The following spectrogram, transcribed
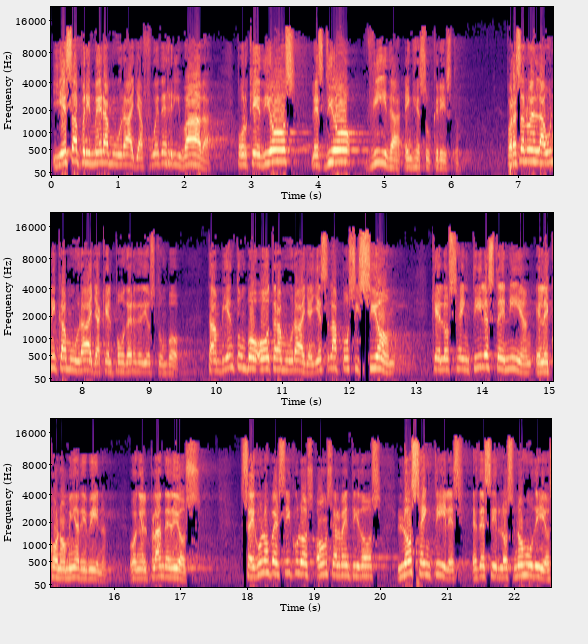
Y esa primera muralla fue derribada porque Dios les dio vida en Jesucristo. Por eso no es la única muralla que el poder de Dios tumbó. También tumbó otra muralla y es la posición que los gentiles tenían en la economía divina en el plan de Dios. Según los versículos 11 al 22, los gentiles, es decir, los no judíos,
